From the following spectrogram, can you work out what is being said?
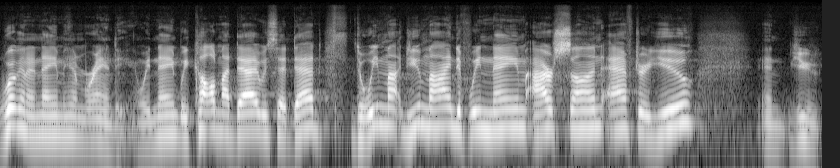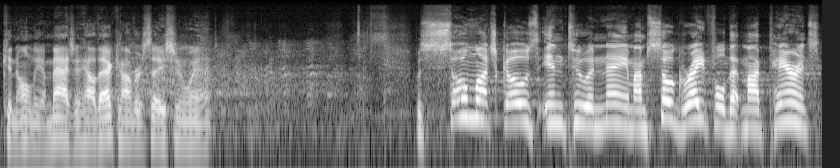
we're going to name him Randy. And we named, we called my dad. We said, Dad, do, we, do you mind if we name our son after you? And you can only imagine how that conversation went. But so much goes into a name. I'm so grateful that my parents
